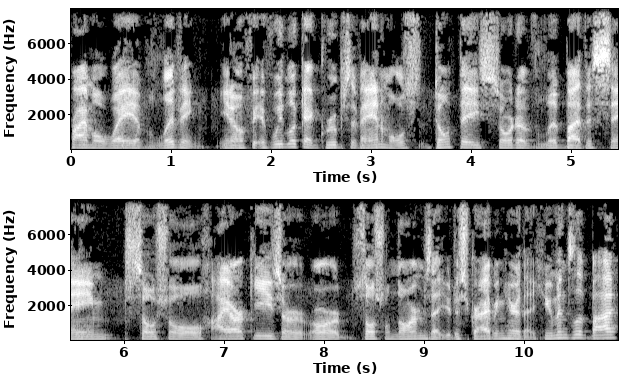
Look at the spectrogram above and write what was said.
primal way of living. You know, if, if we look at groups of animals, don't they sort of live by the same social hierarchies or, or social norms that you're describing here that humans live by?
